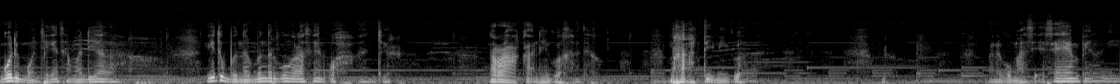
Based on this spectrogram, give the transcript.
Gue diboncengin sama dia lah. Itu bener-bener gue ngerasain wah anjir. Neraka nih gue mati nih gue mana gue masih SMP lagi.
